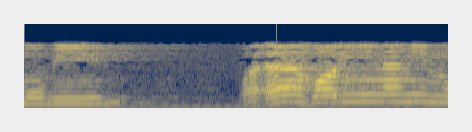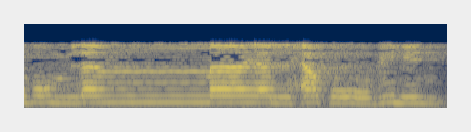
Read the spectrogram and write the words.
مبين وآخرين منهم لما يلحقوا بهم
